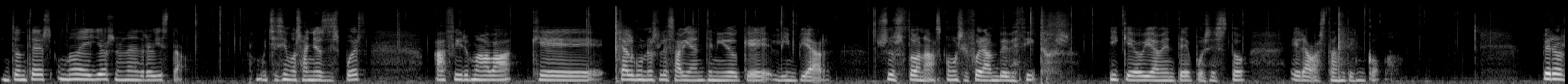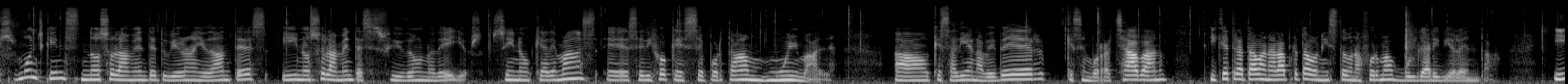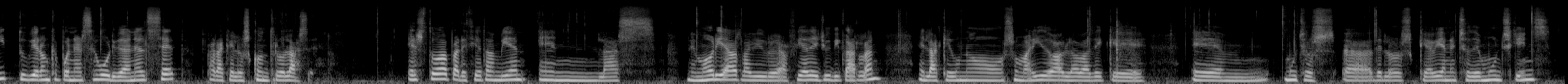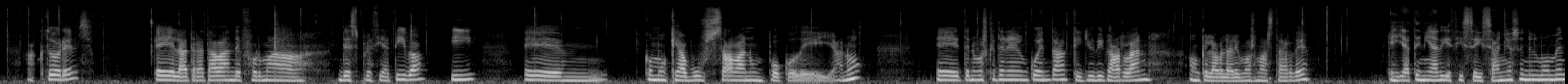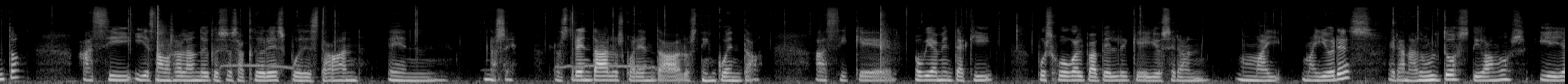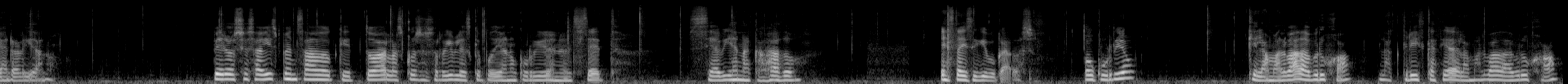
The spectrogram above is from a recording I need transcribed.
Entonces uno de ellos en una entrevista, muchísimos años después, afirmaba que, que algunos les habían tenido que limpiar sus zonas como si fueran bebecitos y que obviamente pues esto era bastante incómodo. Pero los Munchkins no solamente tuvieron ayudantes y no solamente se suicidó uno de ellos, sino que además eh, se dijo que se portaban muy mal, ah, que salían a beber, que se emborrachaban y que trataban a la protagonista de una forma vulgar y violenta. Y tuvieron que poner seguridad en el set para que los controlasen. Esto apareció también en las memorias, la bibliografía de Judy Garland, en la que uno, su marido, hablaba de que em, muchos eh, de los que habían hecho de Munchkins, actores, eh, la trataban de forma despreciativa y em, como que abusaban un poco de ella, ¿no? Eh, tenemos que tener en cuenta que Judy Garland, aunque lo hablaremos más tarde, ella tenía 16 años en el momento, así, y estamos hablando de que esos actores pues estaban en, no sé, los 30, los 40, los 50. Así que obviamente aquí pues juega el papel de que ellos eran mayores, eran adultos, digamos, y ella en realidad no. Pero si os habéis pensado que todas las cosas horribles que podían ocurrir en el set se habían acabado, estáis equivocados. Ocurrió que la malvada bruja, la actriz que hacía de la malvada bruja,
